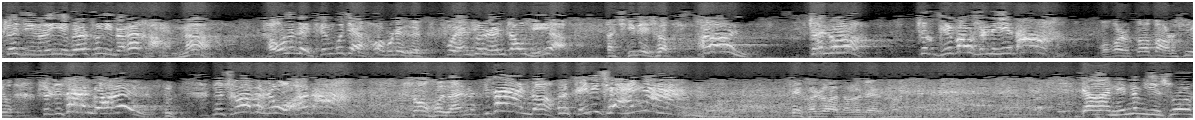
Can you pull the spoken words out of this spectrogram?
这几个人一边追一边还喊呢。头了这听不见，后边这个复员军人着急呀，他骑这车，嗨，站住！这个皮包是你的。我二哥抱着西瓜，说：“你站住！哎，那车可是我的。”售货员呢？你站住！给你钱呢。这可热闹了，这个。要按您那么一说，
